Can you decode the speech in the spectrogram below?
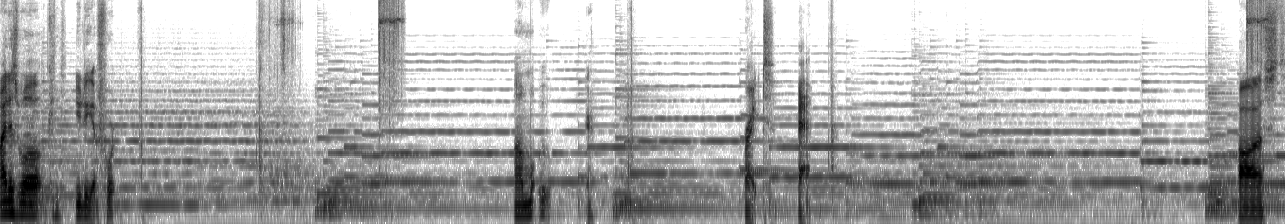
Might as well continue to get fort. Um, right. Cost.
